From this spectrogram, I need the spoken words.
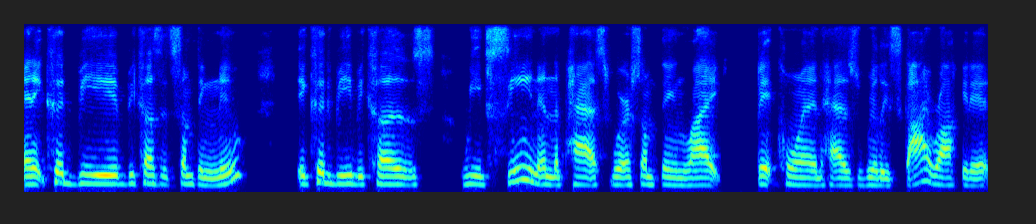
And it could be because it's something new. It could be because we've seen in the past where something like Bitcoin has really skyrocketed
